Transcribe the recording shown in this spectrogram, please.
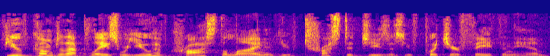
if you've come to that place where you have crossed the line and you've trusted Jesus, you've put your faith in Him,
